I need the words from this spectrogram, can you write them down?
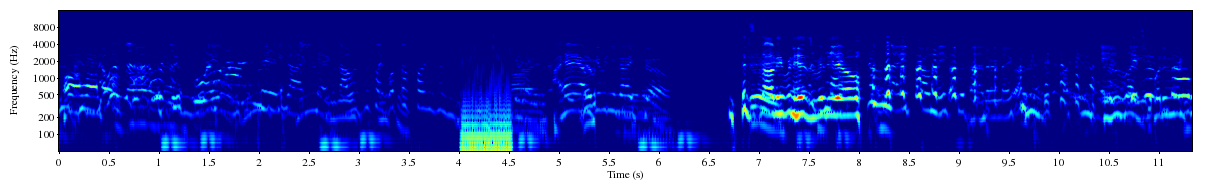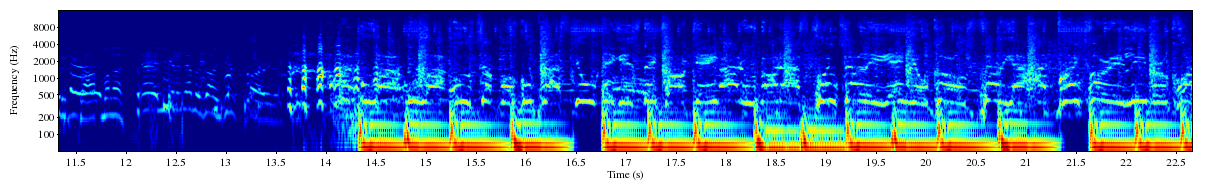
oh, I was, I was annoyed when Coochie got kicked. I was just like, what the fuck is this? Right. Hey, I'm giving you nitro. It's not even his video. Because Nitro makes it better. Nitro's like a fucking This is like putting them through trauma. Yeah, you get an Amazon gift card. Put jelly in your girl's belly. I had my curry, leave her quite.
